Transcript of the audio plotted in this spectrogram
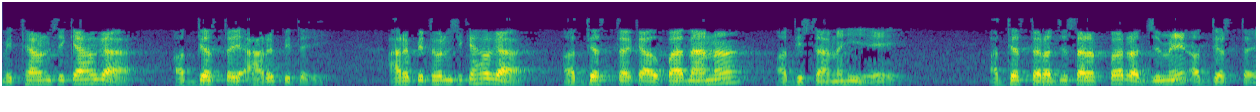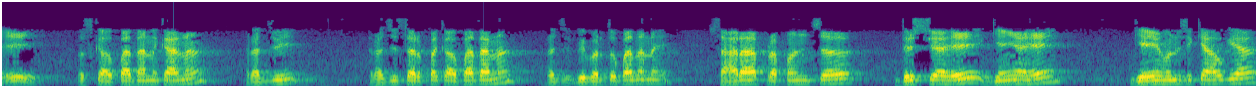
मिथ्या होने से क्या होगा? अध्यस्त आरोपित है। आरोपित होने से क्या होगा? अध्यस्त का उपादान अधिष्ठान ही है। अध्यस्त रज्जु सर्प पर रज्जु में अध्यस्त है। उसका उपादान कारण रज्जु रज्जु सर्प का उपादान रज्जु, विवर्त उपादान है। सारा प्रपंच दृश्य है, ज्ञेय है। ज्ञेय होने से क्या हो गया?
